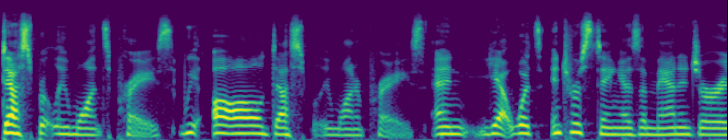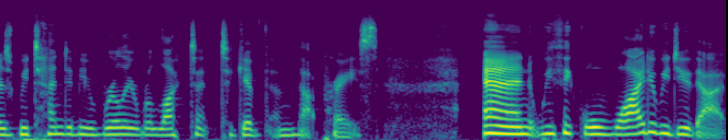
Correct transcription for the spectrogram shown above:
desperately wants praise. We all desperately want to praise. And yet, what's interesting as a manager is we tend to be really reluctant to give them that praise. And we think, well, why do we do that?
